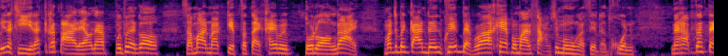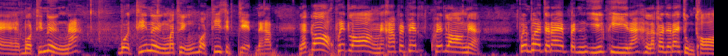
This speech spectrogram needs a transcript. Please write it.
วินาทีนะก็ตายแล้วนะครับ เพื่อนๆก็สามารถมาเก็บสแต็กให้ตัวรองได้ มันจะเป็นการเดินเควสแบบว่าแค่ประมาณสามชั่วโมงอะเสร็จอะทุกคนนะครับ ตั้งแต่บทที่หนึ่งนะ บทที่หนึ่งมาถึงบทที่สิบเจ็ดนะครับ แล้วก็เควสรองนะครับเควสเควสรองเนี่ย เพื่อนๆจะได้เป็น EXP นะ แล้วก็จะได้ถุงทอง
